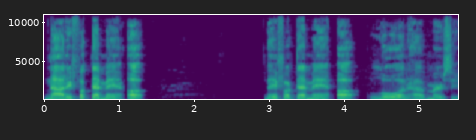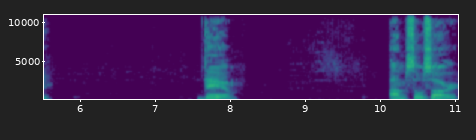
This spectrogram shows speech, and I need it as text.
Nah, they fucked that man up. They fucked that man up. Lord have mercy. Damn. I'm so sorry.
